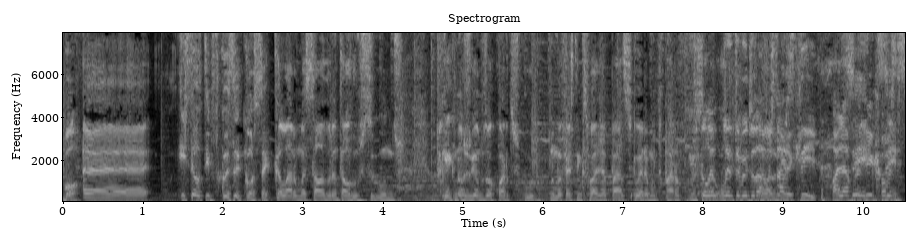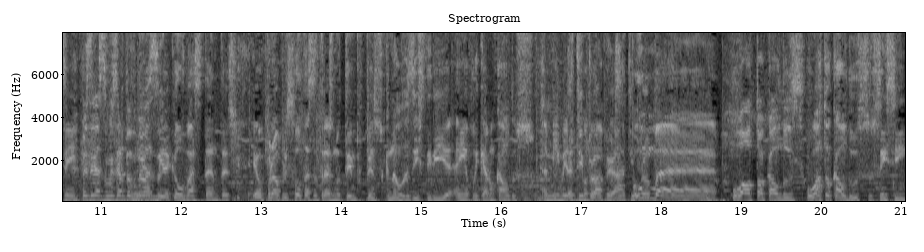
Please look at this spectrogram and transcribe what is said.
Bom, uh, isto é o tipo de coisa que consegue calar uma sala durante alguns segundos. Porquê é que não jogamos ao quarto escuro, numa festa em que se vai rapazes? Eu era muito parvo. Mas lentamente a afastar-se de ti. Olha para ti como sim, se, sim. se tivesse uma certa doença. Não admira que eu levasse tantas. Eu próprio, se voltasse atrás no tempo, penso que não resistiria em aplicar um calduço. A mim mesmo. A ti próprio, ah, a ti Pumba! O autocalduço. O autocalduço, sim, sim.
